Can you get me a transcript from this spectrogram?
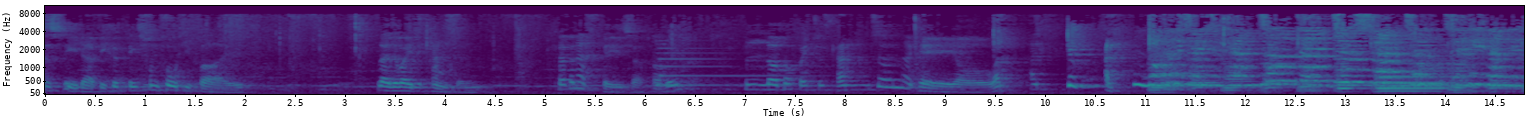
to speed up. You could please from 45. Blow the way to Canton. Have an F, please, up, Bobby? Blow the way to Canton. Okay, oh, one and two and one. Excellent. That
